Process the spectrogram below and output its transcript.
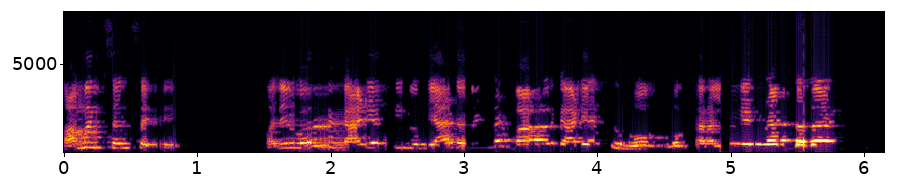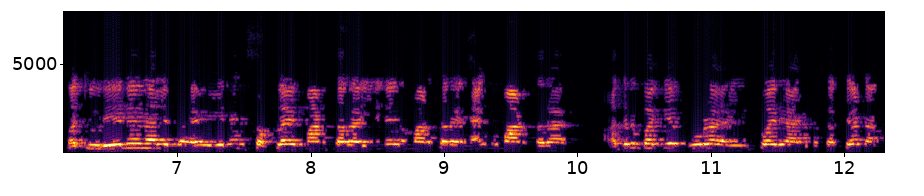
ಕಾಮನ್ ಸೆನ್ಸ್ ಐತಿ. ಮದ್ವಿಗೆ ಹೋದ್ರೆ ಗಾಡಿ ಹತ್ತಿ ಒಂದ್ ಎರಡು ಮಿನಿಟ್ ಬಾಳ ಗಾಡಿ ಹತ್ತಿ ಹೋಗ್, ಹೋಗ್ತಾರ. ಅಲ್ಲಿ ಏನ್ ಆಗ್ತದ ಮತ್ತೆ ಇವ್ರು ಏನೇನ್ ಅಲ್ಲಿ, ಏನೇನ್ ಸಪ್ಲೈ ಮಾಡ್ತಾರ, ಏನೇನ್ ಮಾಡ್ತಾರ, ಹೆಂಗ್ ಮಾಡ್ತಾರ? ಅದ್ರ ಬಗ್ಗೆ ಪೂರಾ ಇನ್ಕ್ವೈರಿ ಆಗ್ಬೇಕಂತ ಹೇಳಿ ನಾನು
